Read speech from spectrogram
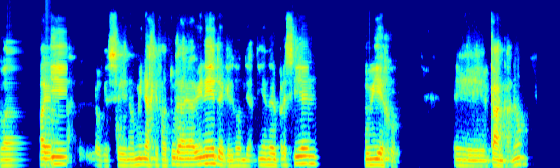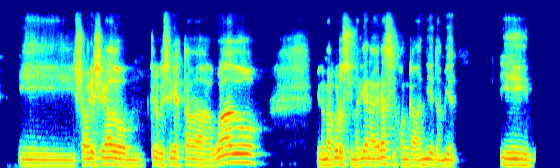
lo que se denomina jefatura de gabinete, que es donde atiende el presidente, muy viejo, eh, el canca, ¿no? Y yo habré llegado, creo que ese día estaba Aguado, y no me acuerdo si Mariana Gracia y Juan Cabandía también. Y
